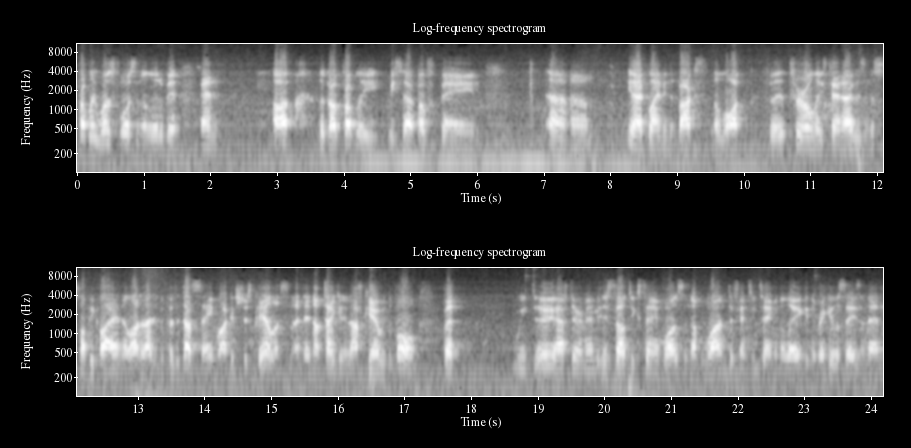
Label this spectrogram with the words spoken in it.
probably was forcing a little bit. And uh, look, I've probably myself been um, you know, blaming the Bucks a lot for, for all these turnovers and the sloppy play, and a lot of that is because it does seem like it's just careless and they're not taking enough care with the ball. But we do have to remember this Celtics team was the number one defensive team in the league in the regular season, and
